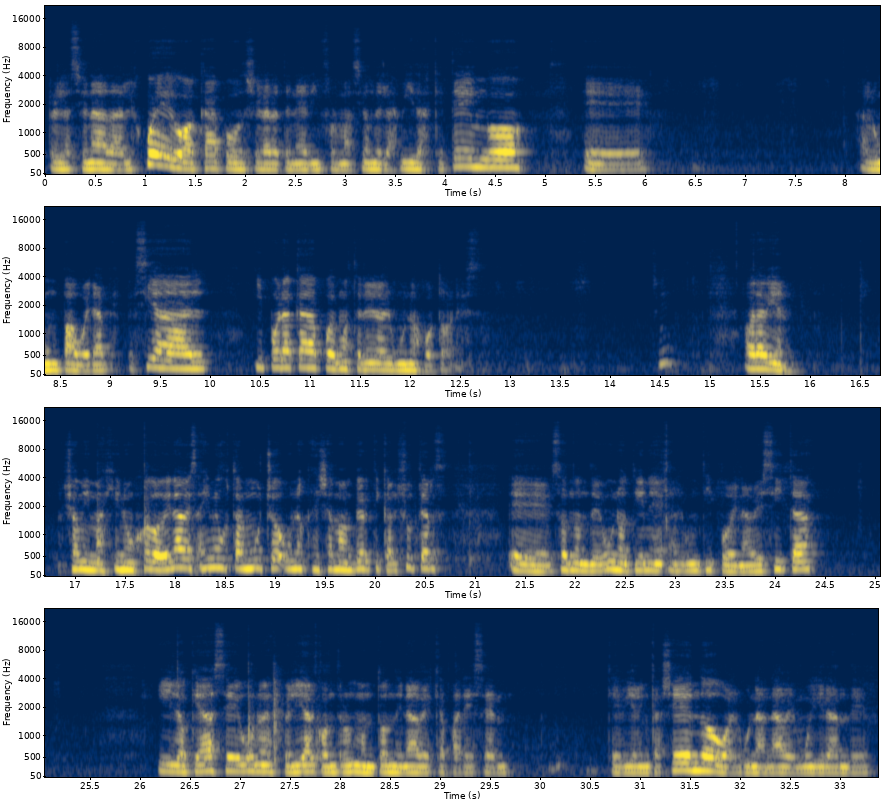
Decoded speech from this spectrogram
relacionada al juego. Acá puedo llegar a tener información de las vidas que tengo. Eh, algún power up especial. Y por acá podemos tener algunos botones. Ahora bien, yo me imagino un juego de naves. A mí me gustan mucho unos que se llaman vertical shooters. Eh, son donde uno tiene algún tipo de navecita y lo que hace uno es pelear contra un montón de naves que aparecen que vienen cayendo o alguna nave muy grande.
